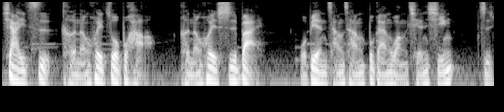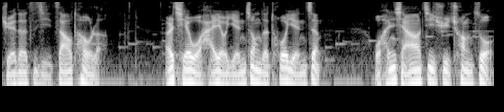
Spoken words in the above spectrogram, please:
下一次可能会做不好，可能会失败，我便常常不敢往前行，只觉得自己糟透了。而且，我还有严重的拖延症，我很想要继续创作，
